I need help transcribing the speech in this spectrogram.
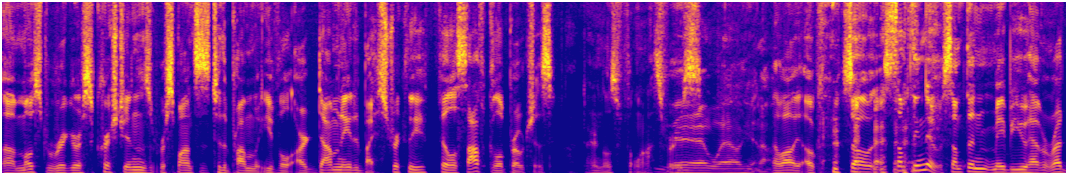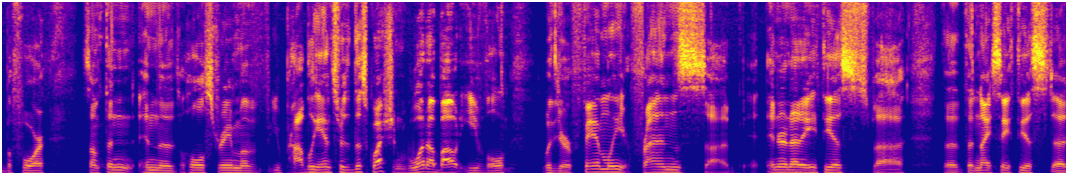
uh, most rigorous Christians' responses to the problem of evil are dominated by strictly philosophical approaches. Oh, darn those philosophers. Yeah, well, you know. Oh, well, okay. So something new, something maybe you haven't read before, something in the whole stream of you probably answered this question: What about evil with your family, your friends, uh, internet atheists, uh, the the nice atheist uh,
